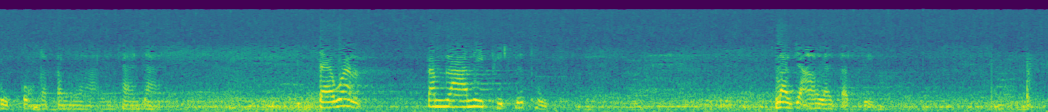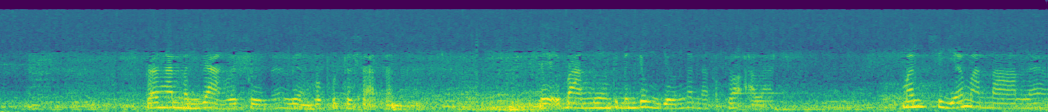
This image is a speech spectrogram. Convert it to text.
ถูกตรงกับตำราใช้ได้ แต่ว่าตำรานี่ผิดหรือถูก เราจะเอาอะไรตัดสิน เพราะงั้นมันยากเหลือเกินนะเรื่องพระพุทธศาสนาในบ้านเมืองที่มันยุ่งเหยิงกันนะก็เพราะอะไร มันเสียมานานแล้ว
